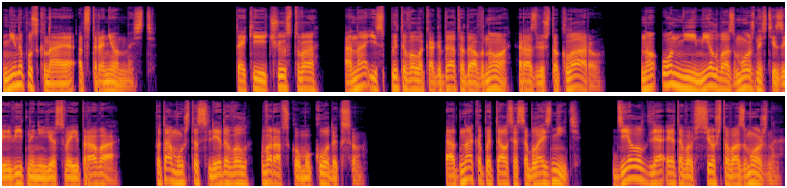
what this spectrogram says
ни напускная отстраненность. Такие чувства она испытывала когда-то давно, разве что Клару, но он не имел возможности заявить на нее свои права, потому что следовал воровскому кодексу. Однако пытался соблазнить, делал для этого все, что возможно.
